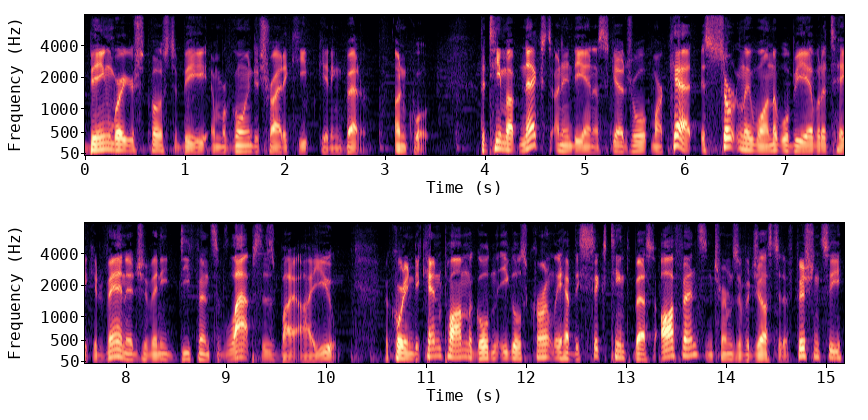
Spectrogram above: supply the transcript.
being where you're supposed to be, and we're going to try to keep getting better. Unquote. The team up next on Indiana's schedule, Marquette, is certainly one that will be able to take advantage of any defensive lapses by IU. According to KenPom, the Golden Eagles currently have the 16th best offense in terms of adjusted efficiency,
